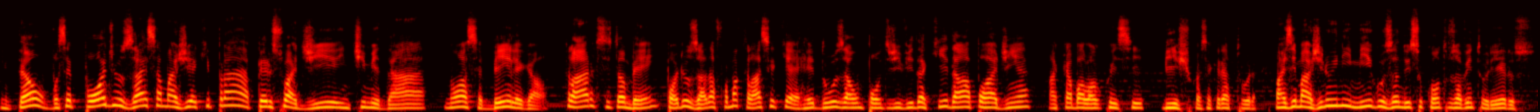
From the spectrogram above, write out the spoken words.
Então, você pode usar essa magia aqui para persuadir, intimidar. Nossa, é bem legal. Claro, você também pode usar da forma clássica que é reduz a um ponto de vida aqui, dá uma porradinha, acaba logo com esse bicho, com essa criatura. Mas imagina um inimigo usando isso contra os aventureiros.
